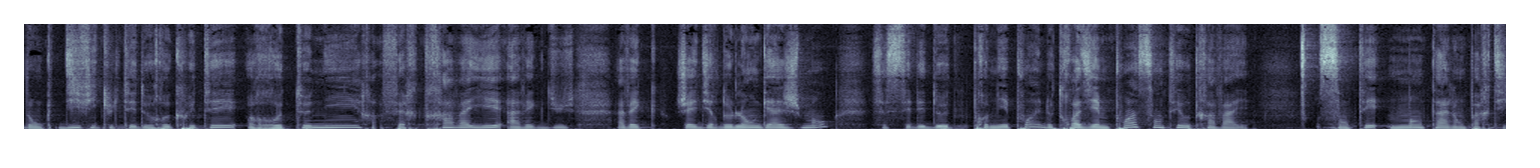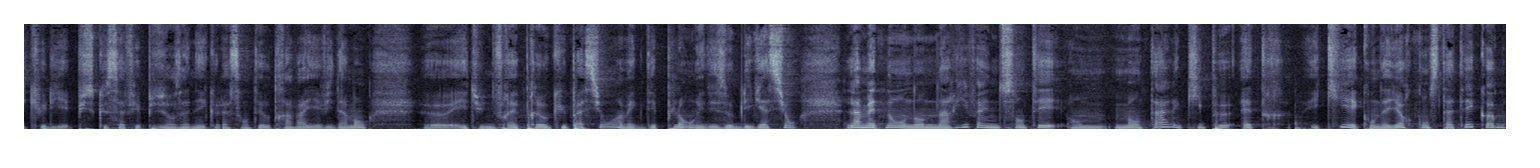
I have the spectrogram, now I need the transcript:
Donc difficulté de recruter, retenir, faire travailler avec du, avec, j'allais dire, de l'engagement. Ça, c'est les deux premiers points. Et le troisième point, santé au travail santé mentale en particulier, puisque ça fait plusieurs années que la santé au travail, évidemment, euh, est une vraie préoccupation avec des plans et des obligations. Là, maintenant, on en arrive à une santé en mentale qui peut être, et qui est qu'on d'ailleurs constaté comme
